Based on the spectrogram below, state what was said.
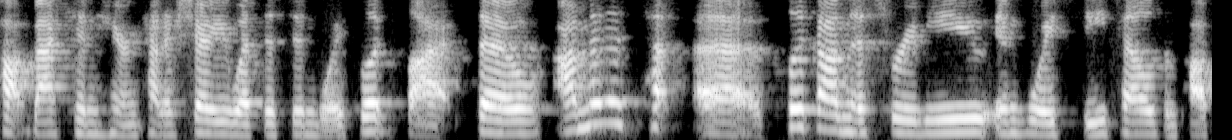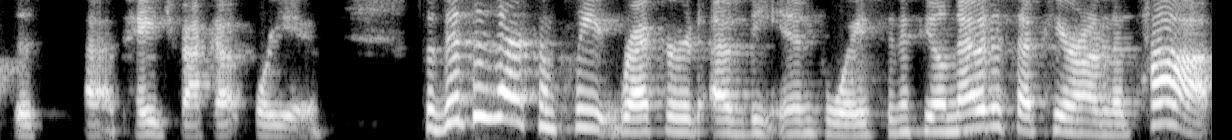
pop back in here and kind of show you what this invoice looks like. So I'm going to uh, click on this review invoice details and pop this uh, page back up for you. So this is our complete record of the invoice. And if you'll notice up here on the top,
